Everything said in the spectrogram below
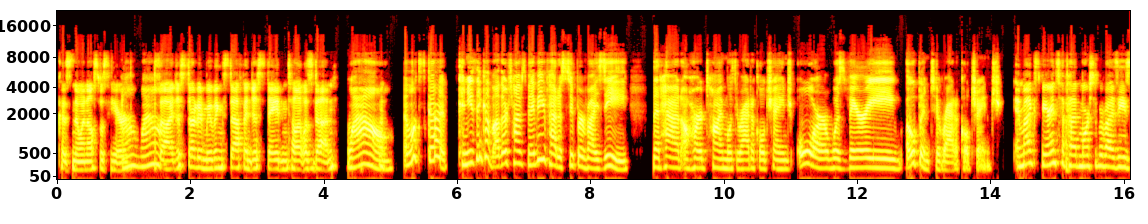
because no one else was here. Oh, wow. So I just started moving stuff and just stayed until it was done. Wow. it looks good. Can you think of other times? Maybe you've had a supervisee that had a hard time with radical change or was very open to radical change. in my experience, have had more supervisees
